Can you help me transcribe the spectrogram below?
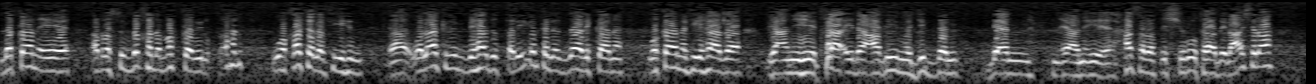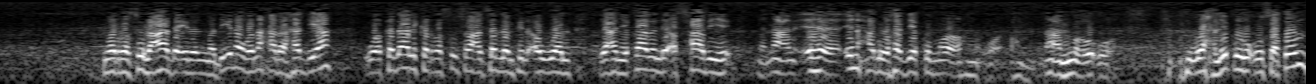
لكان إيه الرسول دخل مكة بالقهر وقتل فيهم. يعني ولكن بهذه الطريقة فلذلك كان وكان في هذا يعني فائدة عظيمة جدا بأن يعني حصلت الشروط هذه العشرة. والرسول عاد إلى المدينة ونحر هديه. وكذلك الرسول صلى الله عليه وسلم في الأول يعني قال لأصحابه نعم انحروا هديكم و... و... نعم واحلقوا رؤوسكم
